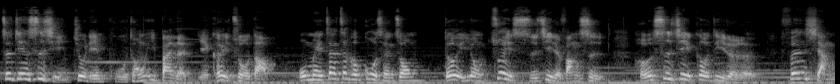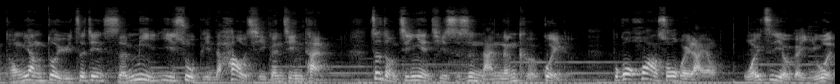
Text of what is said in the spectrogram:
这件事情就连普通一般人也可以做到。我们在这个过程中得以用最实际的方式和世界各地的人分享同样对于这件神秘艺术品的好奇跟惊叹。这种经验其实是难能可贵的。不过话说回来哦，我一直有个疑问：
